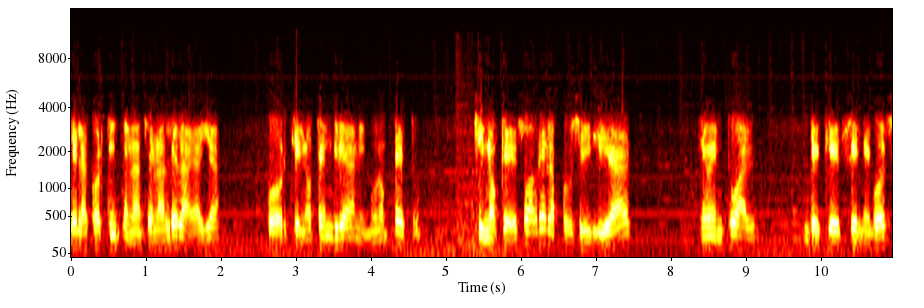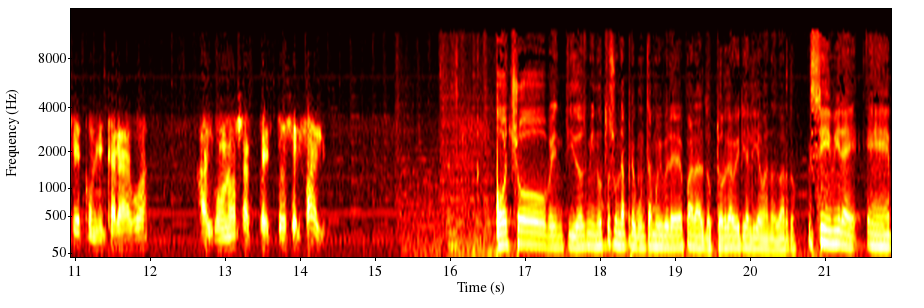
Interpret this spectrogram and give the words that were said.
de la Corte Internacional de la Haya porque no tendría ningún objeto, sino que eso abre la posibilidad eventual de que se negocie con Nicaragua algunos aspectos del fallo. 8.22 minutos, una pregunta muy breve para el doctor Gaviria Líbano, Eduardo. Sí, mire, eh,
